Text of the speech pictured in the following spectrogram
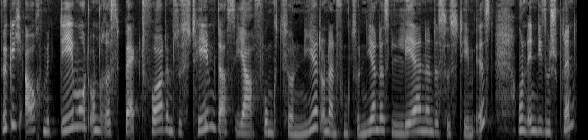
wirklich auch mit Demut und Respekt vor dem System, das ja funktioniert und ein funktionierendes, lernendes System ist. Und in diesem Sprint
